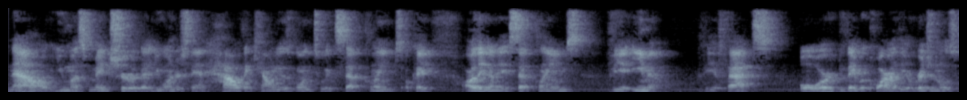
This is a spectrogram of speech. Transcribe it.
now you must make sure that you understand how the county is going to accept claims, okay? Are they going to accept claims via email, via fax, or do they require the originals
